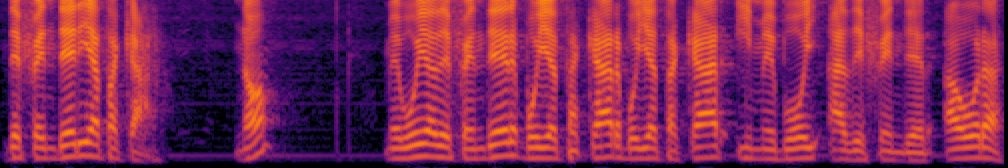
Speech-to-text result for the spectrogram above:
defender y atacar, ¿no? Me voy a defender, voy a atacar, voy a atacar y me voy a defender. Ahora,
